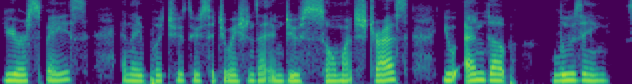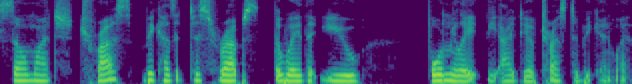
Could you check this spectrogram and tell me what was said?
your space and they put you through situations that induce so much stress, you end up losing so much trust because it disrupts the way that you formulate the idea of trust to begin with.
